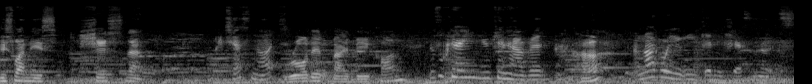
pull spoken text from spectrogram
this one is chestnut chestnut. roasted by bacon It's okay, you can have it. huh I'm not going to eat any chestnuts.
